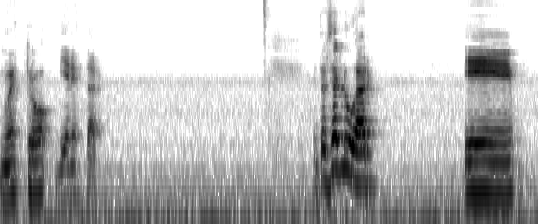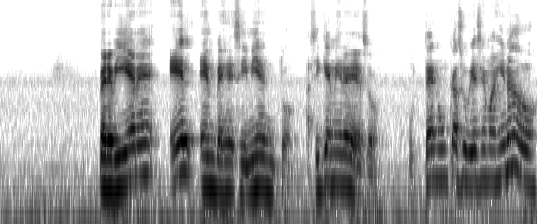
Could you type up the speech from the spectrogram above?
nuestro bienestar. En tercer lugar, Eh, previene el envejecimiento. Así que mire eso. Usted nunca se hubiese imaginado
